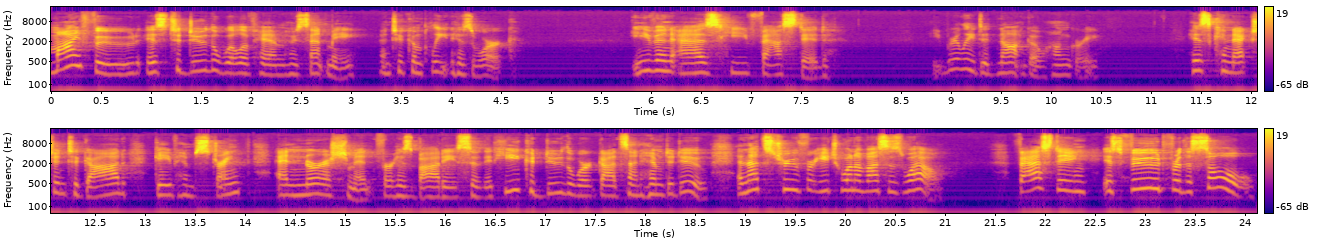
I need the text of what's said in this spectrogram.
My food is to do the will of him who sent me and to complete his work. Even as he fasted, he really did not go hungry. His connection to God gave him strength and nourishment for his body so that he could do the work God sent him to do. And that's true for each one of us as well. Fasting is food for the soul,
